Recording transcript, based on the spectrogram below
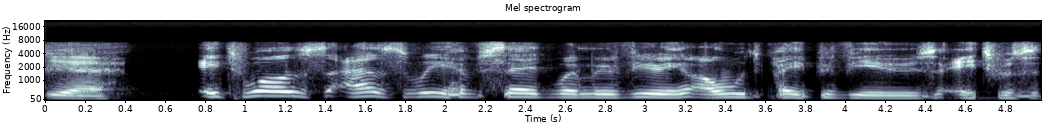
yeah, It was, as we have said when reviewing old pay per views, it was a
